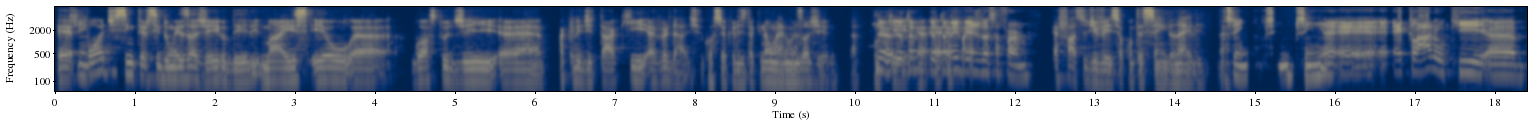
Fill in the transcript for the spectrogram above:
É, sim. Pode sim ter sido um exagero dele, mas eu uh, gosto de uh, acreditar que é verdade. Eu gosto de acreditar que não era um exagero, tá? eu, eu, tam é, eu também é, vejo dessa forma é fácil de ver isso acontecendo, né, Eli? Sim, sim, sim. É, é, é claro que uh,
